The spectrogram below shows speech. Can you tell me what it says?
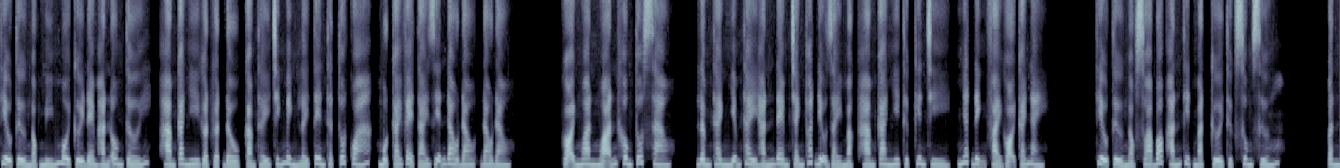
Tiểu tử ngọc mím môi cười đem hắn ôm tới, hàm ca nhi gật gật đầu, cảm thấy chính mình lấy tên thật tốt quá, một cái vẻ tái diễn đau đau, đau đau. Gọi ngoan ngoãn không tốt sao? Lâm thanh nhiễm thay hắn đem tránh thoát điệu giày mặc hàm ca nhi thực kiên trì, nhất định phải gọi cái này. Tiểu tử ngọc xoa bóp hắn thịt mặt cười thực sung sướng. Ân,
